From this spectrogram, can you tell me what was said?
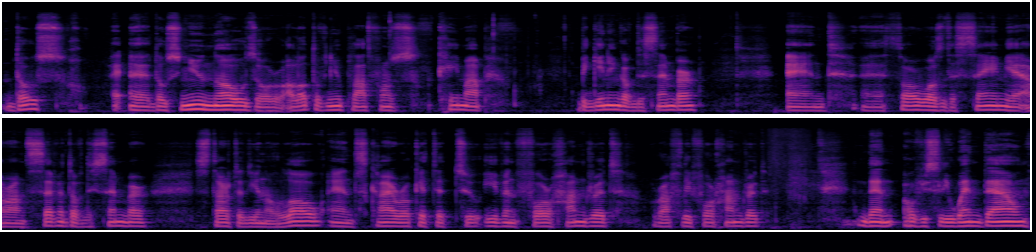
those uh, uh those new nodes or a lot of new platforms came up beginning of December and uh, Thor was the same yeah around 7th of December started you know low and skyrocketed to even 400 roughly 400 then obviously went down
